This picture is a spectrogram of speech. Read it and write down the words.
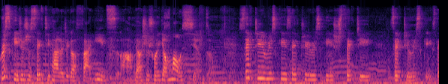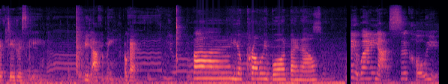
Risky 就是 safety 它的这个反义词了哈，表示说要冒险的。Safety risky, safety risky, safety, safety risky, safety risky. Repeat after me, okay? Bye. You're probably bored by now. 有关于雅思口语，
